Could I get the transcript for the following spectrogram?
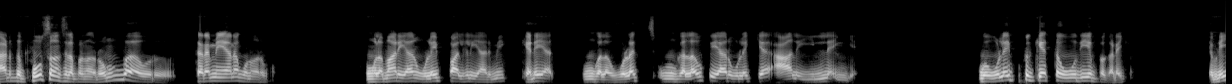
அடுத்து பூசணத்துல பிறந்த ரொம்ப ஒரு திறமையான குணம் இருக்கும். உங்களை மாதிரி யாரும் உழைப்பாளிகள் யாருமே கிடையாது. உங்களை உழைச்சு உங்க அளவுக்கு யாரும் உழைக்க ஆளு இல்லை இங்க. உங்க உழைப்புக்கேத்த ஊதியம் இப்ப கிடைக்கும். எப்படி?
